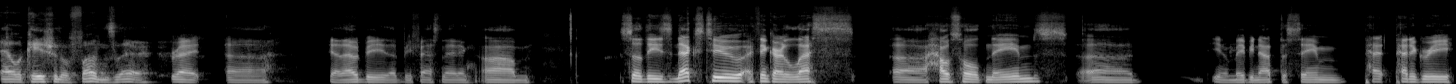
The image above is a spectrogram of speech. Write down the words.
allocation of funds there. right. Uh, yeah, that would be that'd be fascinating. Um, so these next two, I think, are less uh, household names. Uh, you know, maybe not the same pet pedigree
